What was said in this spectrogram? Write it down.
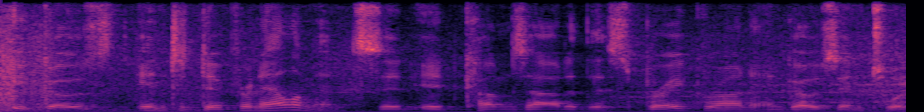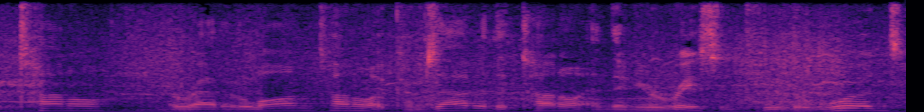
it goes into different elements. It, it comes out of this brake run and goes into a tunnel, a rather long tunnel. It comes out of the tunnel and then you're racing through the woods.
